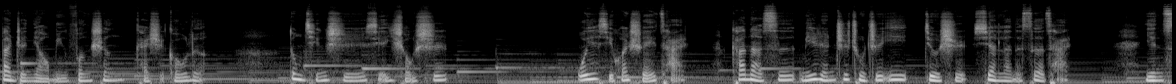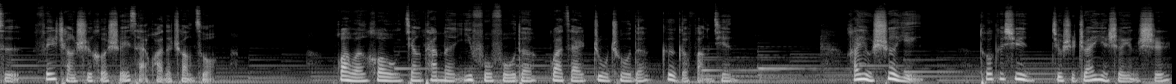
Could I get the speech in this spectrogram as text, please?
伴着鸟鸣风声开始勾勒，动情时写一首诗。我也喜欢水彩，喀纳斯迷人之处之一就是绚烂的色彩，因此非常适合水彩画的创作。画完后，将它们一幅幅地挂在住处的各个房间。还有摄影，托克逊就是专业摄影师，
